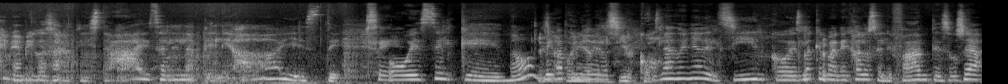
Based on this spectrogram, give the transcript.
ay, mi amigo es artista, ay, sale en la tele, ay, este, Sí. o es el que, ¿no? Es la dueña del circo. Es la dueña del circo, es la que maneja los elefantes. O sea,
